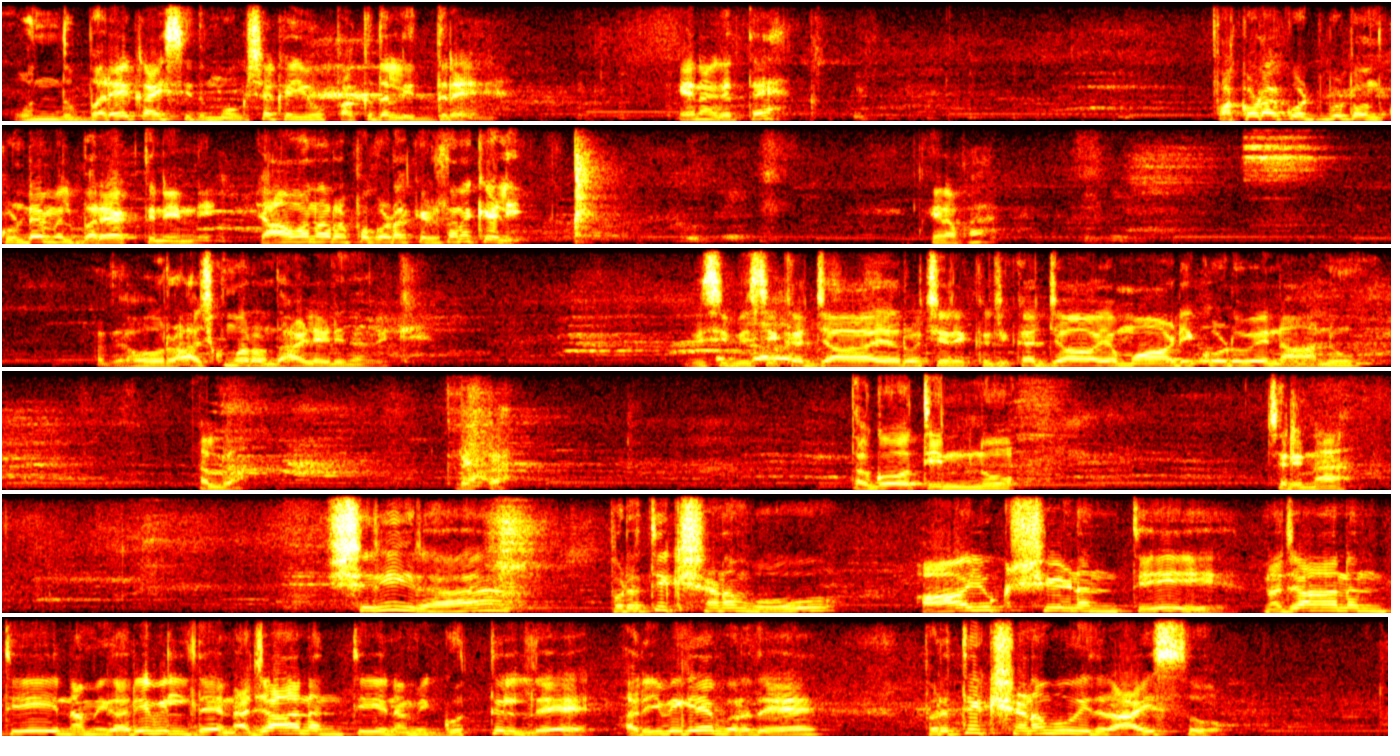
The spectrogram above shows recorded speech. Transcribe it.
ಒಂದು ಬರೆ ಕಾಯಿಸಿದ ಮೊಗಸ ಕೈಯು ಪಕ್ಕದಲ್ಲಿ ಇದ್ದರೆ ಏನಾಗುತ್ತೆ? ಪಕೋಡ ಕೊಟ್ಬಿಟ್ಟು ಒಂದು ಕುಂಡೆ ಮೇಲೆ ಬರೆ ಹಾಕ್ತೀನಿ ಇನ್ನಿ. ಯಾವನಾರ ಪಕೋಡ ಕೇಳ್ತಾನೆ ಕೇಳಿ. ಏನಪ್ಪ? ಅದೇ ಅವ್ರು ರಾಜ್ಕುಮಾರ್ ಒಂದು ಹಾಳು ಹೇಳಿದ ಅದಕ್ಕೆ. ಬಿಸಿ ಬಿಸಿ ಕಜ್ಜಾಯ, ರುಚಿ ರುಚಿ ಕಜ್ಜಾಯ ಮಾಡಿ ಕೊಡುವೆ ನಾನು. ಅಲ್ವಾ? ಕರೆಕ್ಟಾ ತಗೋ ತಿನ್ನು. ಸರಿನಾ? ಶರೀರ ಪ್ರತಿ ಕ್ಷಣವು ಆಯು ಕ್ಷೀಣಂತಿ ನಜಾನಂತಿ ನಮಗೆ ಅರಿವಿಲ್ಲದೆ ನಜಾನಂತಿ ನಮಗೆ ಗೊತ್ತಿಲ್ಲದೆ ಅರಿವಿಗೆ ಬರದೆ ಪ್ರತಿ ಕ್ಷಣವೂ ಇದರ ಆಯಸ್ಸು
